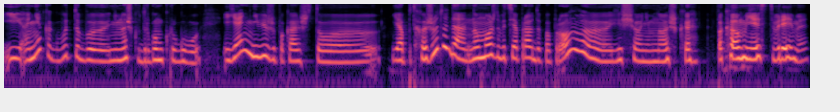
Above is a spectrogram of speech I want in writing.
и они как будто бы немножко в другом кругу. И я не вижу пока, что я подхожу туда, но, может быть, я правда попробую еще немножко, пока у меня есть время.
